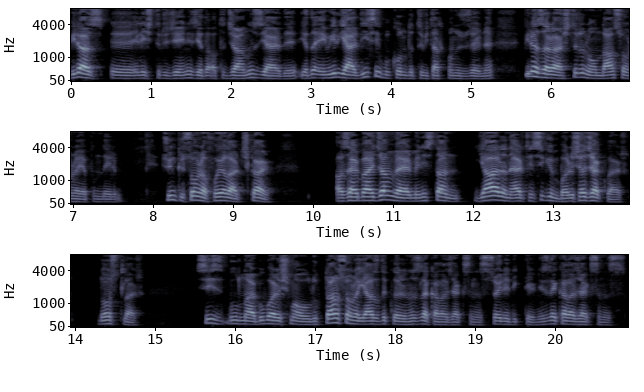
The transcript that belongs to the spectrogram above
Biraz e, eleştireceğiniz ya da atacağınız yerde ya da emir geldiyse bu konuda tweet atmanız üzerine biraz araştırın ondan sonra yapın derim. Çünkü sonra foyalar çıkar. Azerbaycan ve Ermenistan yarın ertesi gün barışacaklar. Dostlar, siz bunlar bu barışma olduktan sonra yazdıklarınızla kalacaksınız, söylediklerinizle kalacaksınız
